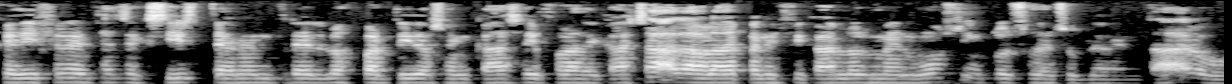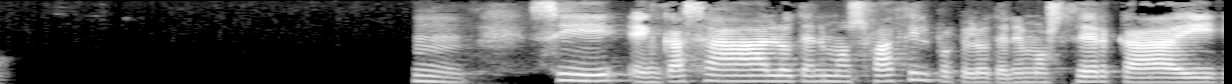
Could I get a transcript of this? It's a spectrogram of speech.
¿Qué diferencias existen entre los partidos en casa y fuera de casa a la hora de planificar los menús, incluso de suplementar? O... Mm, sí, en casa lo tenemos fácil porque lo tenemos cerca y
